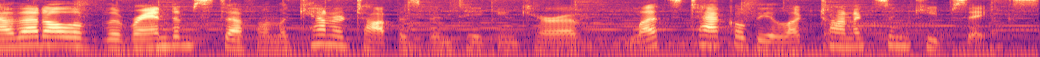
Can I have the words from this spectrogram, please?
Now that all of the random stuff on the countertop has been taken care of, let's tackle the electronics and keepsakes.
